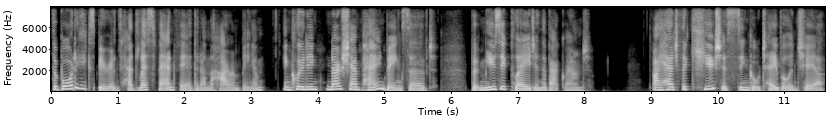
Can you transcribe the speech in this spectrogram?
The boarding experience had less fanfare than on the Hiram Bingham, including no champagne being served, but music played in the background. I had the cutest single table and chair.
